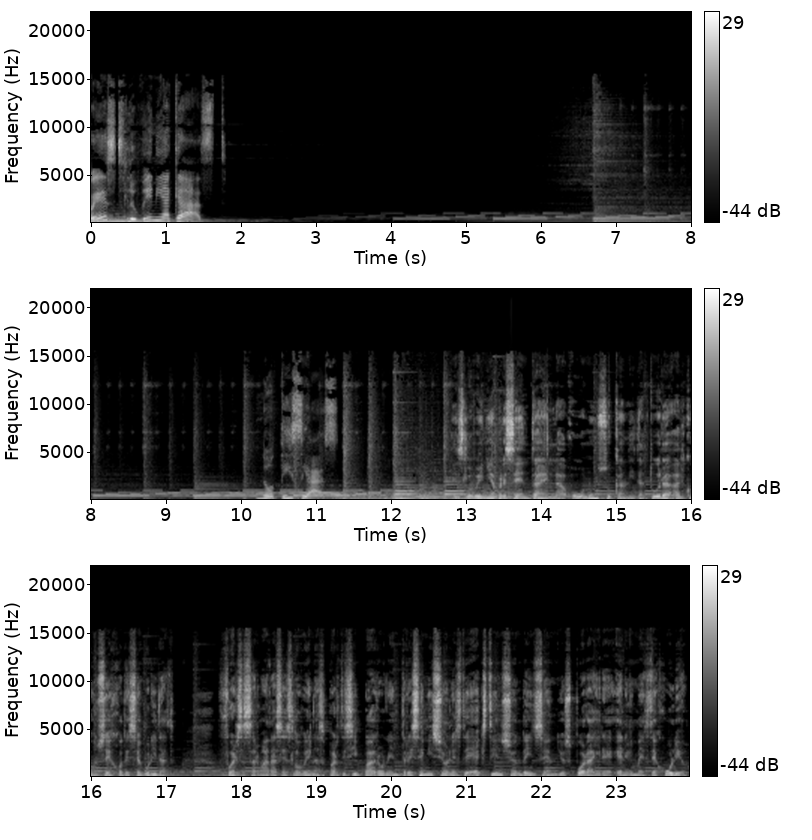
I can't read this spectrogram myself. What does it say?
es Slovenia Cast. Noticias. Eslovenia presenta en la ONU su candidatura al Consejo de Seguridad. Fuerzas Armadas eslovenas participaron en 13 misiones de extinción de incendios por aire en el mes de julio.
